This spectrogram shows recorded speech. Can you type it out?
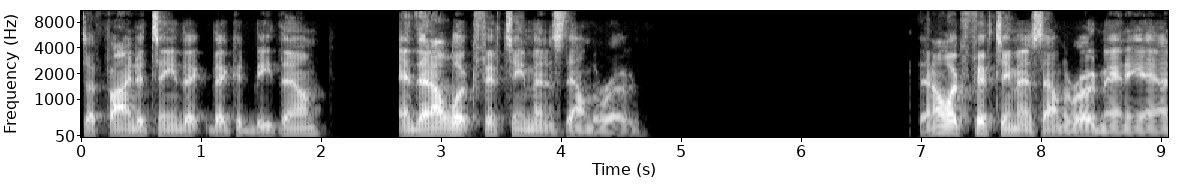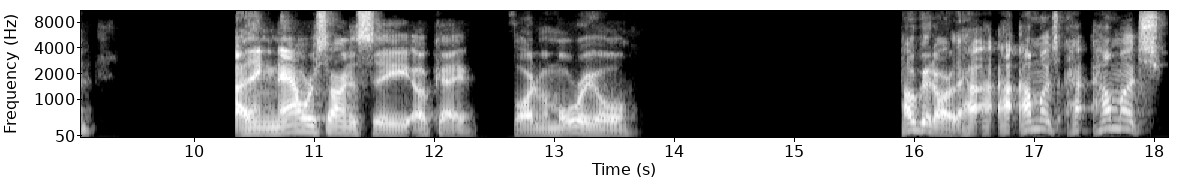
to find a team that that could beat them, and then I look 15 minutes down the road then I look 15 minutes down the road, Manny, and I think now we're starting to see okay, Florida Memorial. How good are they? How, how, how much how, how, much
